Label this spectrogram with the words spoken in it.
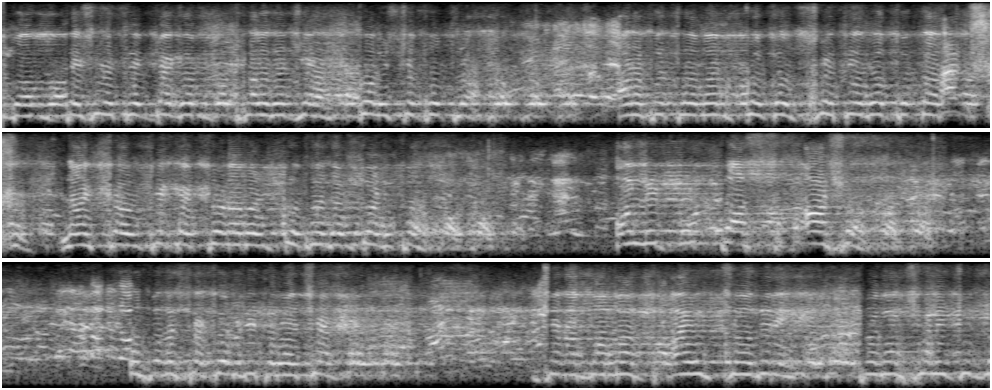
এবং দেশনেত্রী বেগম খালেদা জিয়ার কনিষ্ঠ পুত্র আরাফাত রহমান কোকো স্মৃতি রূপকার national cricket tournament two thousand twenty four only পাঁচ আসর উপদেষ্টা কমিটিতে রয়েছেন জনাব মোহাম্মদ আয়ুব চৌধুরী, প্রভাবশালী যুগ্ম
